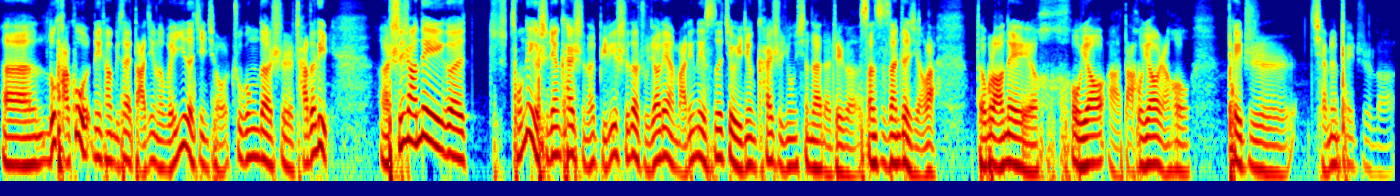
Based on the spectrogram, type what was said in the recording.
呃，卢卡库那场比赛打进了唯一的进球，助攻的是查德利。呃，实际上那个从那个时间开始呢，比利时的主教练马丁内斯就已经开始用现在的这个三四三阵型了。德布劳内后腰啊，打后腰，然后配置前面配置了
